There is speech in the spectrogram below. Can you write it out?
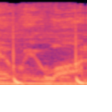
everyone.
